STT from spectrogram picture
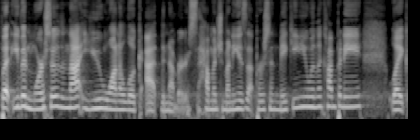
but even more so than that, you want to look at the numbers. How much money is that person making you in the company? Like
